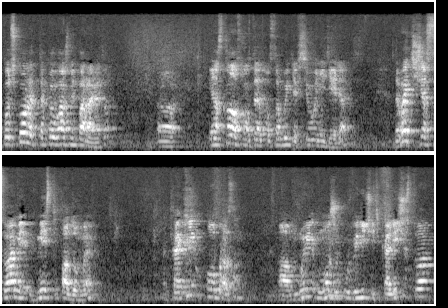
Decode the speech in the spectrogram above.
коль скоро это такой важный параметр, и осталось у нас до этого события всего неделя, давайте сейчас с вами вместе подумаем, каким образом мы можем увеличить количество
